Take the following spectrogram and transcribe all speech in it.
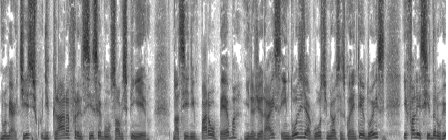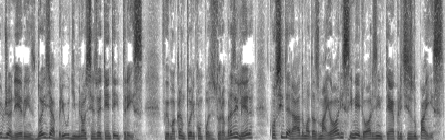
nome artístico de Clara Francisca Gonçalves Pinheiro, nascida em Paraopeba, Minas Gerais, em 12 de agosto de 1942 e falecida no Rio de Janeiro em 2 de abril de 1983. Foi uma cantora e compositora brasileira, considerada uma das maiores e melhores intérpretes do país.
